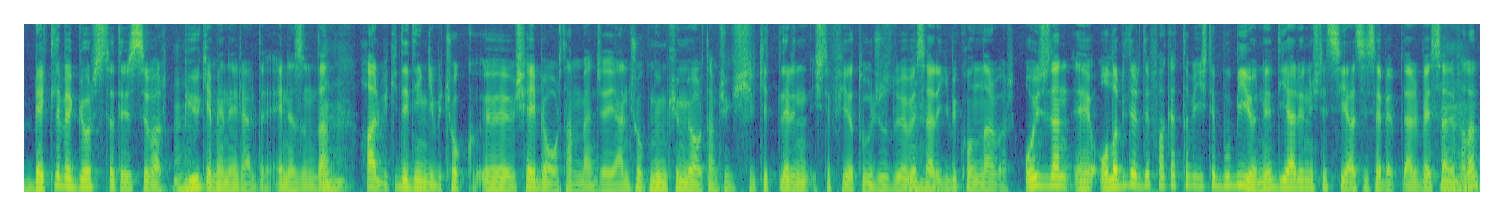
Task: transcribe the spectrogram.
bekle ve gör stratejisi var. Hı hı. Büyük M&A'lerde en azından. Hı hı. Halbuki dediğin gibi çok e, şey bir ortam bence. Yani çok mümkün bir ortam. Çünkü şirketlerin işte fiyatı ucuzluyor Hı hı. vesaire gibi konular var. O yüzden e, olabilirdi fakat tabii işte bu bir yönü. Diğer yönü işte siyasi sebepler vesaire Hı hı. falan.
